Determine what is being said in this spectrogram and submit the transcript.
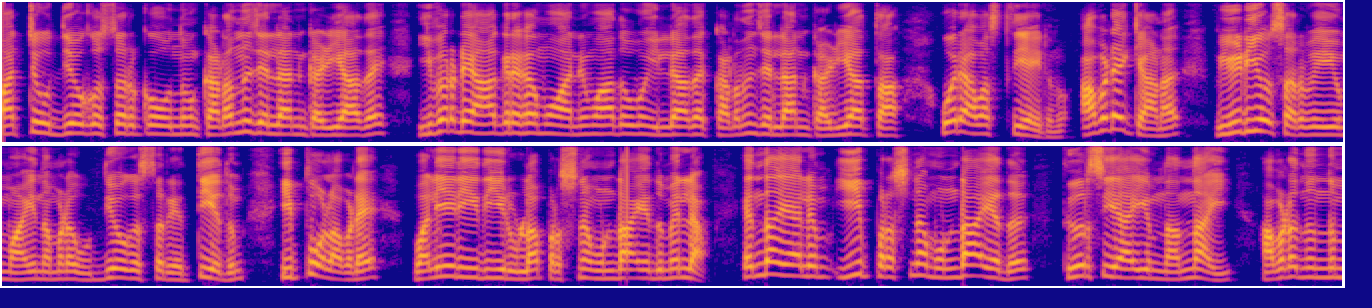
മറ്റു ഉദ്യോഗസ്ഥർക്കോ ഒന്നും കടന്നു ചെല്ലാൻ കഴിയാതെ ഇവരുടെ ആഗ്രഹമോ അനുവാദമോ ഇല്ലാതെ കടന്നു ചെല്ലാൻ കഴിയാത്ത ഒരവസ്ഥയായിരുന്നു. അവിടേക്കാണ് വീഡിയോ സർവേയുമായി നമ്മുടെ ഉദ്യോഗസ്ഥർ എത്തിയതും ഇപ്പോൾ അവിടെ വലിയ രീതിയിലുള്ള പ്രശ്നമുണ്ടായതുമെല്ലാം. എന്തായാലും ഈ പ്രശ്നമുണ്ടായത് തീർച്ചയായും നന്നായി. അവിടെ നിന്നും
